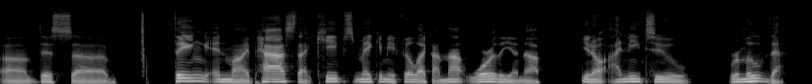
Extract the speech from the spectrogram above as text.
um, this uh, thing in my past that keeps making me feel like I'm not worthy enough. You know, I need to remove that.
